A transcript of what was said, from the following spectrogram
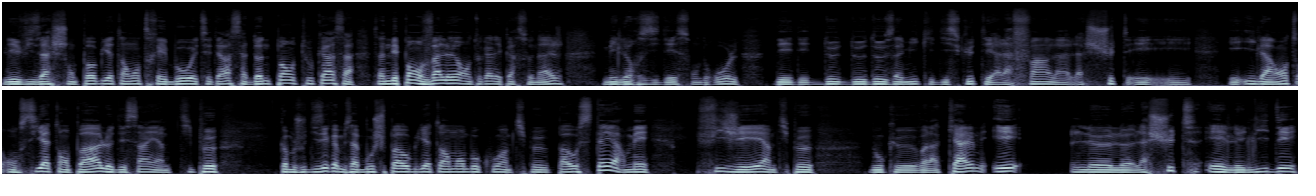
les visages sont pas obligatoirement très beaux, etc. Ça donne pas en tout cas, ça, ne met pas en valeur en tout cas les personnages, mais leurs idées sont drôles, des, deux, deux, deux amis qui discutent, et à la fin, la, la chute est, est- est hilarante, on s'y attend pas, le dessin est un petit peu, comme je vous disais, comme ça bouge pas obligatoirement beaucoup, un petit peu pas austère, mais figé, un petit peu donc euh, voilà calme et le- la chute et l'idée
